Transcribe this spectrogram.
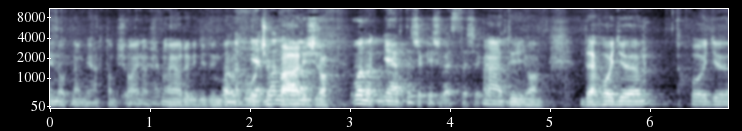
én ott nem jártam sajnos, nagyon rövid időnkben volt csak Párizsra. Vannak, vannak nyertesek és vesztesek. Hát így van. De hogy, hogy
